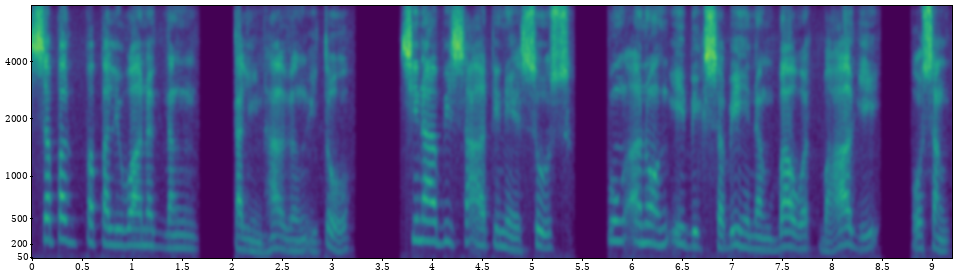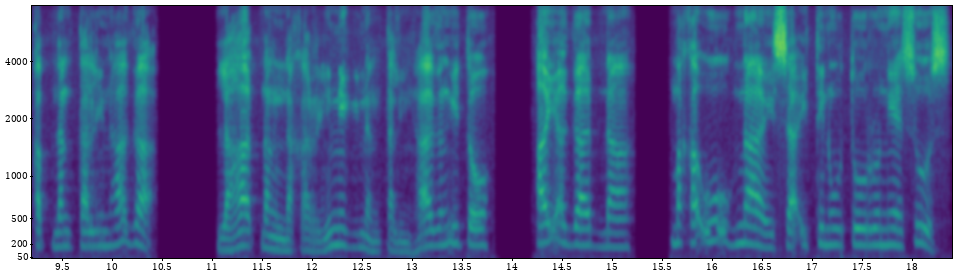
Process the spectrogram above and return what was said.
Sa pagpapaliwanag ng talinhagang ito, sinabi sa atin ni Jesus kung ano ang ibig sabihin ng bawat bahagi o sangkap ng talinhaga. Lahat ng nakarinig ng talinhagang ito ay agad na makauugnay sa itinuturo ni Jesus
